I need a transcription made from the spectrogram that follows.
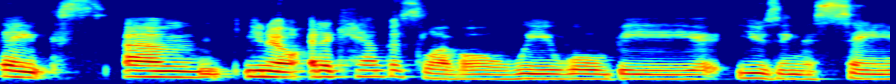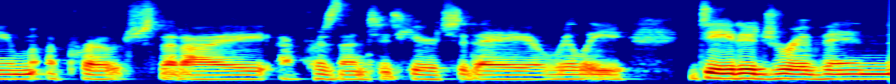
Thanks. Um, you know, at a campus level, we will be using the same approach that I have presented here today a really data driven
